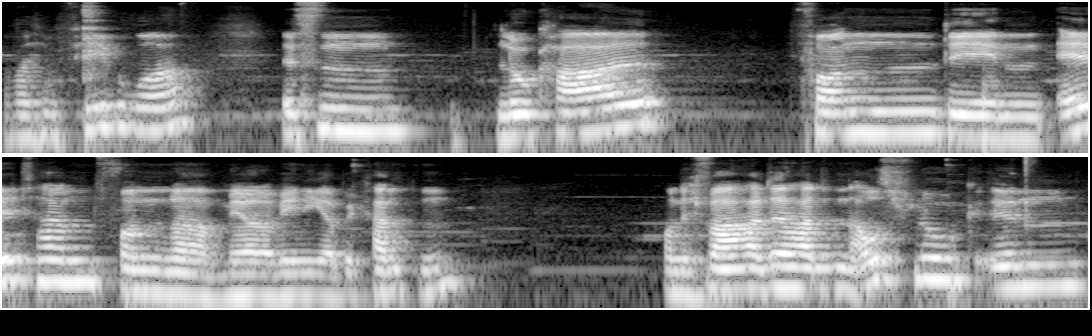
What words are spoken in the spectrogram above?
da war ich im Februar, ist ein Lokal von den Eltern von einer mehr oder weniger Bekannten. Und ich war, hatte, hatte einen Ausflug in,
